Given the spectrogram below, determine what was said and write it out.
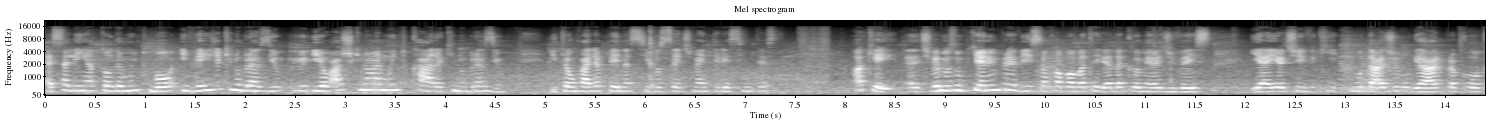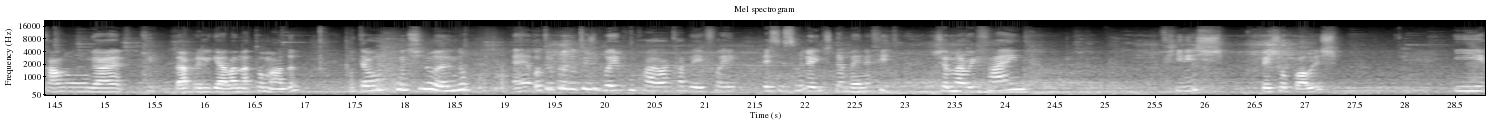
essa linha toda é muito boa e vende aqui no Brasil e eu acho que não é muito cara aqui no Brasil. Então vale a pena se você tiver interesse em testar. Ok, é, tivemos um pequeno imprevisto, acabou a bateria da câmera de vez e aí eu tive que mudar de lugar para colocar num lugar que dá para ligar lá na tomada. Então, continuando, é, outro produto de banho com o qual eu acabei foi esse esfoliante da Benefit, chama Refined Finish Facial Polish. E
